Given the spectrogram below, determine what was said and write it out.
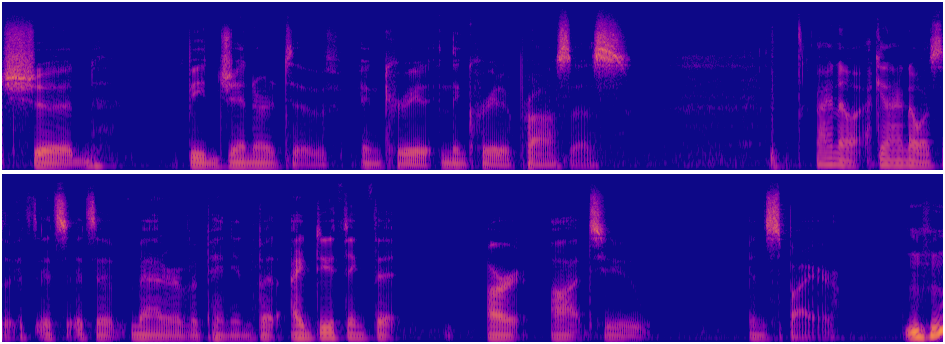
should be generative in create in the creative process. I know again I know it's it's it's it's a matter of opinion, but I do think that art ought to inspire. mm-hmm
